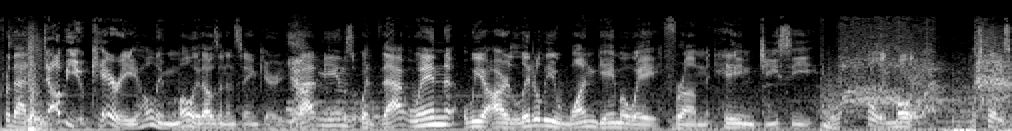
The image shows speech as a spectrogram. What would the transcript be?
for that W carry. Holy moly, that was an insane carry. That means with that win, we are literally one game away from hitting GC. Holy moly. That's crazy.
